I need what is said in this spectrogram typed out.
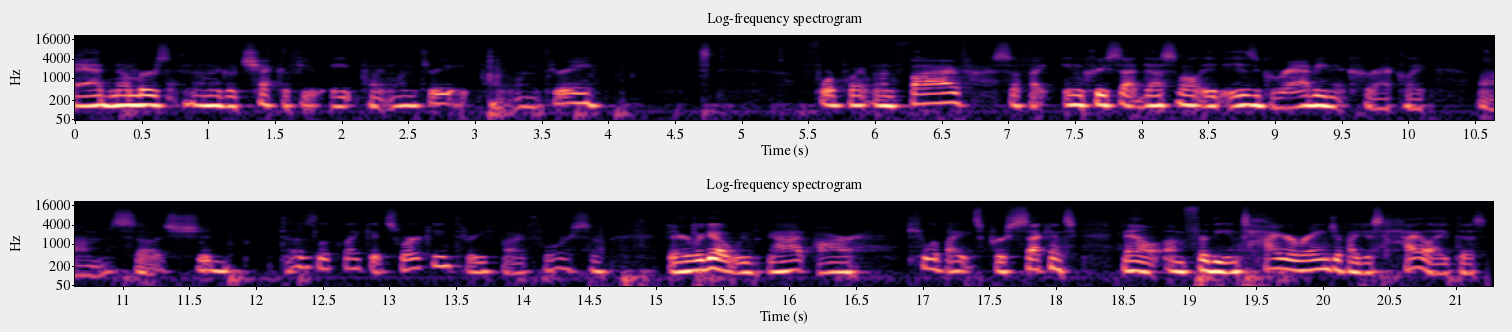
bad numbers and then I'm going to go check a few. 8.13 8.13 4.15 so if I increase that decimal it is grabbing it correctly. Um, so it should does look like it's working. 354 so there we go. We've got our kilobytes per second now um, for the entire range if I just highlight this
